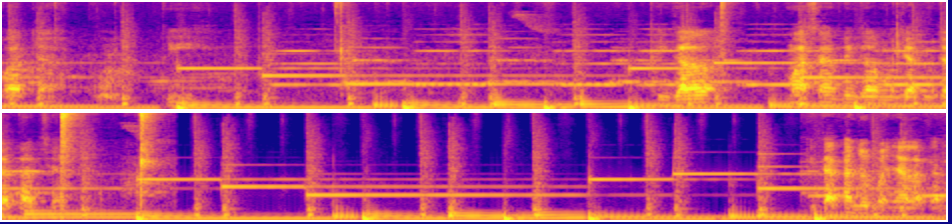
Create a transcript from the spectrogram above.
dapatnya putih. Tinggal masang tinggal mencet-mencet aja. Kita akan coba nyalakan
